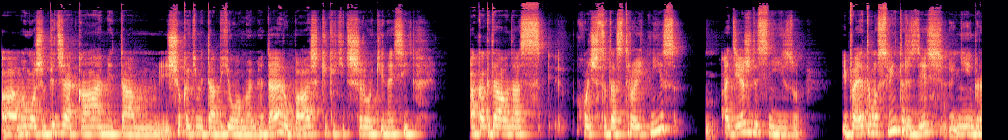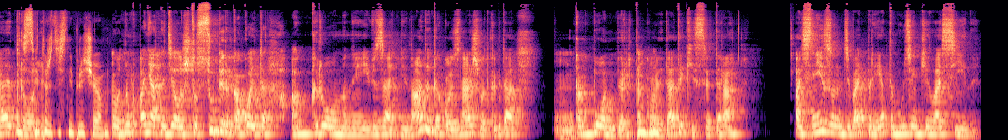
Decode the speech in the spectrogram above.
А, мы можем пиджаками, там, еще какими-то объемами, да, рубашки какие-то широкие носить. А когда у нас хочется достроить низ, одежда снизу. И поэтому свитер здесь не играет роли. Свитер здесь ни при чем. Вот, ну, понятное дело, что супер какой-то огромный вязать не надо, такой, знаешь, вот когда как бомбер такой, mm-hmm. да, такие свитера. А снизу надевать при этом узенькие лосины.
